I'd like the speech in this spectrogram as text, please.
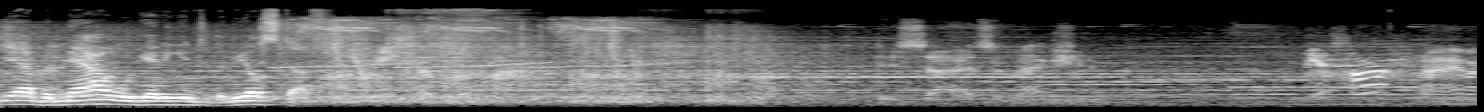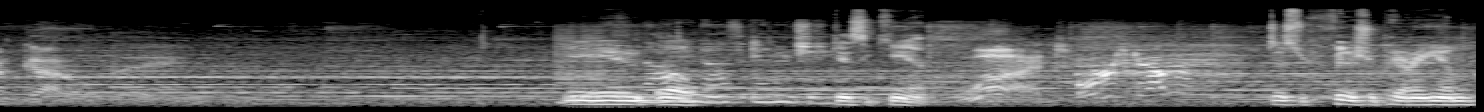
Yeah, but now we're getting into the real stuff. Make up your mind. Decisive action. Yes, sir. I haven't got all day. You, Not oh, enough energy. guess you can't. What? Orders, Captain. Just finish repairing him.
